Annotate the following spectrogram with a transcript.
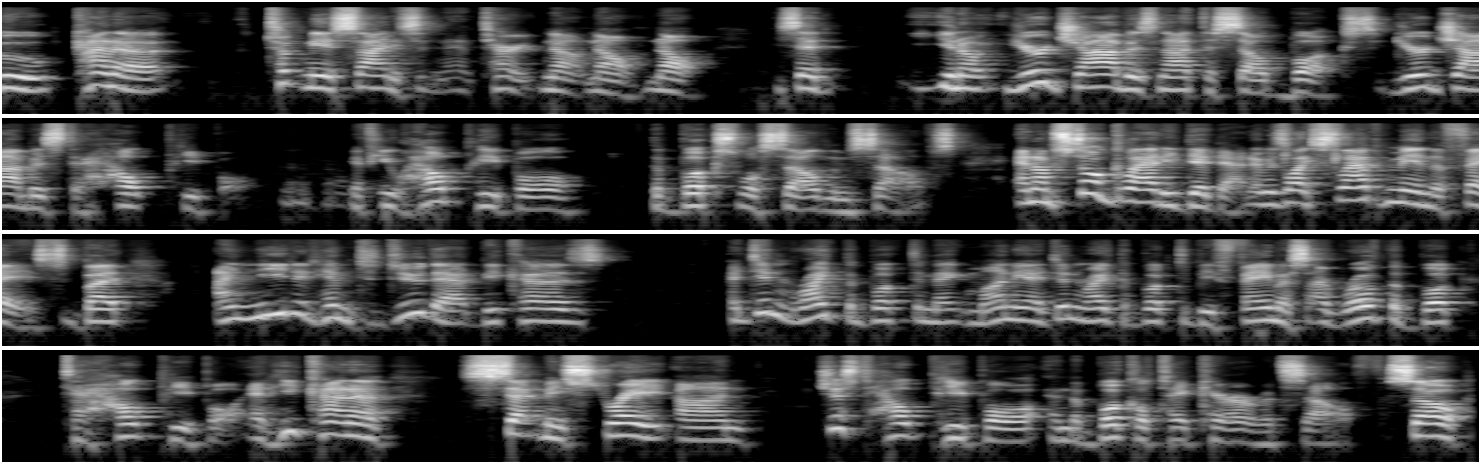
who kind of took me aside. He said, Terry, no, no, no. He said, you know, your job is not to sell books. Your job is to help people. Mm-hmm. If you help people, the books will sell themselves. And I'm so glad he did that. It was like slapping me in the face, but I needed him to do that because I didn't write the book to make money. I didn't write the book to be famous. I wrote the book to help people. And he kind of set me straight on just help people and the book will take care of itself. So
